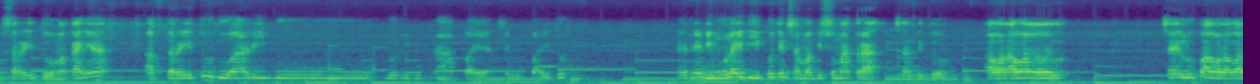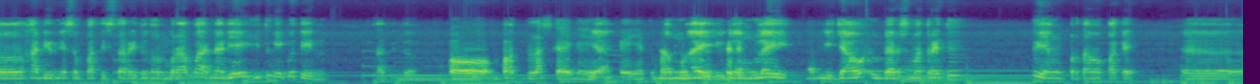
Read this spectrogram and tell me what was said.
besar itu makanya after itu 2000 2000 berapa ya saya lupa itu akhirnya dimulai diikutin sama bis Sumatera saat itu awal-awal saya lupa awal-awal hadirnya Sempatistar itu tahun berapa nah dia itu ngikutin saat itu Oh 14 kayaknya ya. Iya. Kayaknya tuh udah mulai udah mulai dari Jawa dari Sumatera itu, itu yang pertama pakai eh,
